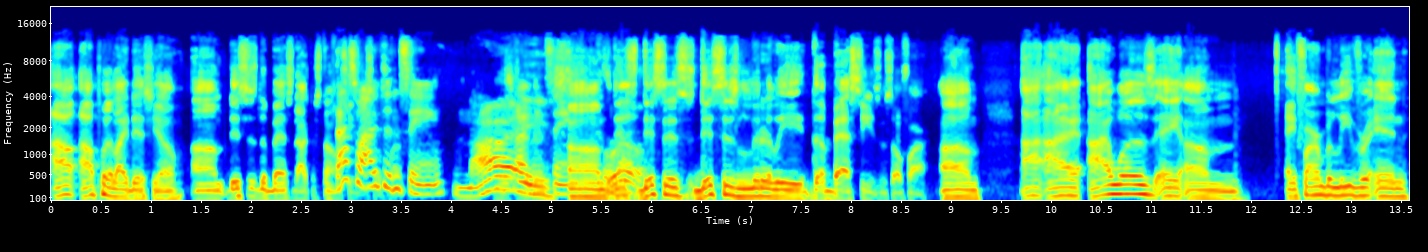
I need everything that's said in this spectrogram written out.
I'll, I'll put it like this, yo. Um, this is the best Doctor Stone. That's season what I've been far. seeing. Nice. I've been seeing. Um, this this is this is literally the best season so far. Um, I I I was a um a firm believer in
